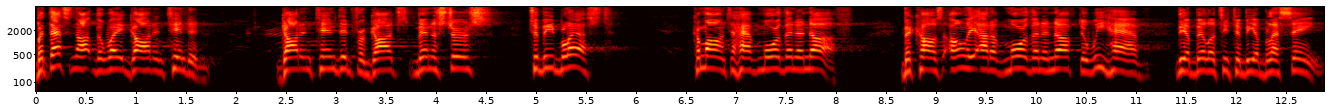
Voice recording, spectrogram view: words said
But that's not the way God intended. God intended for God's ministers to be blessed. Come on, to have more than enough. Because only out of more than enough do we have the ability to be a blessing.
